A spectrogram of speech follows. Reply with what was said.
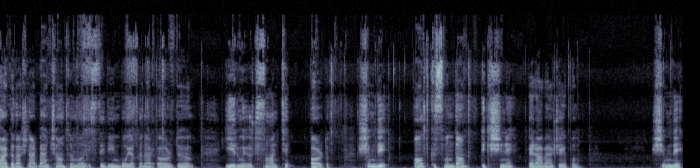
arkadaşlar ben çantamı istediğim boya kadar ördüm. 23 santim ördüm. Şimdi alt kısmından dikişini beraberce yapalım. Şimdi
